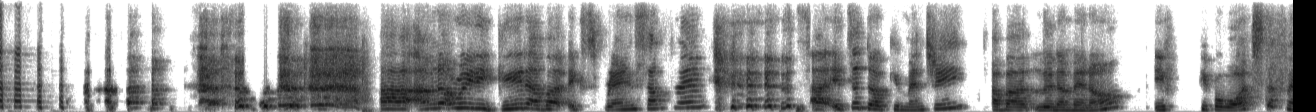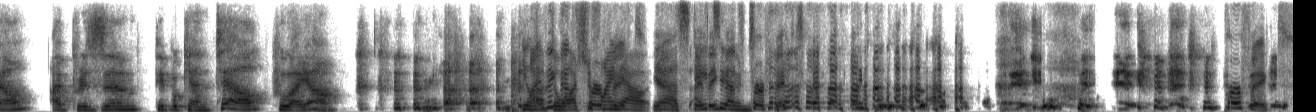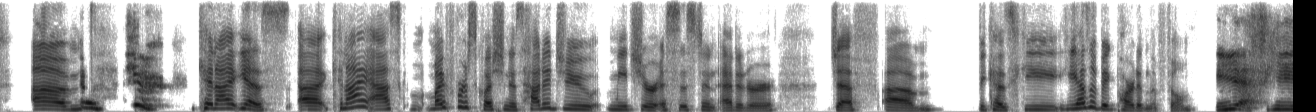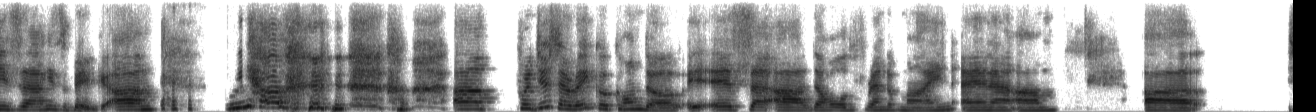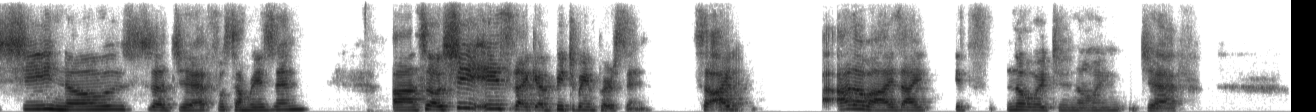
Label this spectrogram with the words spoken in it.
uh, I'm not really good about explaining something. uh, it's a documentary about Luna Menoh. If people watch the film, I presume people can tell who I am. You'll have to watch to find out. Yeah, Yes, stay I think tuned. that's perfect. perfect. Um, can I? Yes. Uh, can I ask? My first question is: How did you meet your assistant editor, Jeff? Um, because he he has a big part in the film. Yes, he's uh, he's big. Um, we have uh, producer Reiko Kondo is uh, uh, the old friend of mine, and uh, um, uh, she knows uh, Jeff for some reason. Uh, so she is like a between person. So Got I, it. otherwise, I it's no way to knowing Jeff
